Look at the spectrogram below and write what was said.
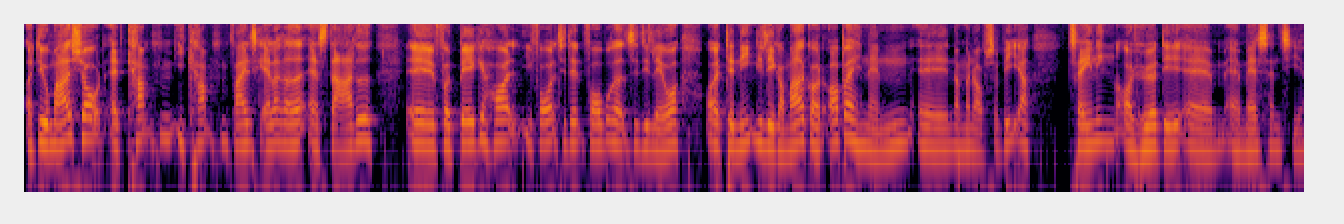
Og det er jo meget sjovt, at kampen i kampen faktisk allerede er startet øh, for begge hold i forhold til den forberedelse, de laver, og at den egentlig ligger meget godt op af hinanden, øh, når man observerer træningen og hører det, øh, at Mads han siger.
